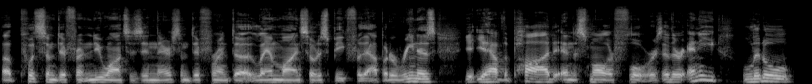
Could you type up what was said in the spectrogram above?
uh, put some different nuances in there, some different uh, landmines, so to speak, for that. But arenas, you have the pod and the smaller floors. Are there any little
